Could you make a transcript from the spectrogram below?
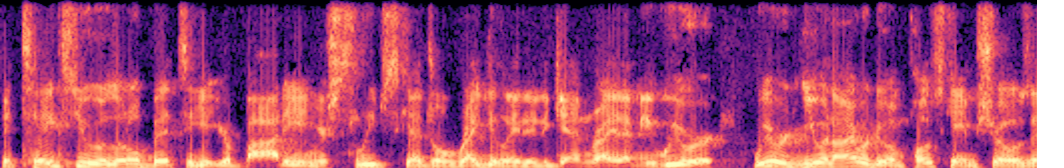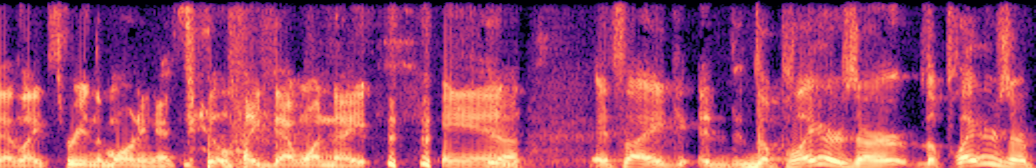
it takes you a little bit to get your body and your sleep schedule regulated again, right? I mean, we were we were you and I were doing post game shows at like three in the morning. I feel like that one night, and yeah. it's like the players are the players are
